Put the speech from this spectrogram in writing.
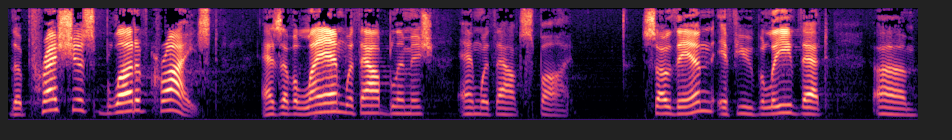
the precious blood of Christ, as of a lamb without blemish and without spot." So then, if you believe that um,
